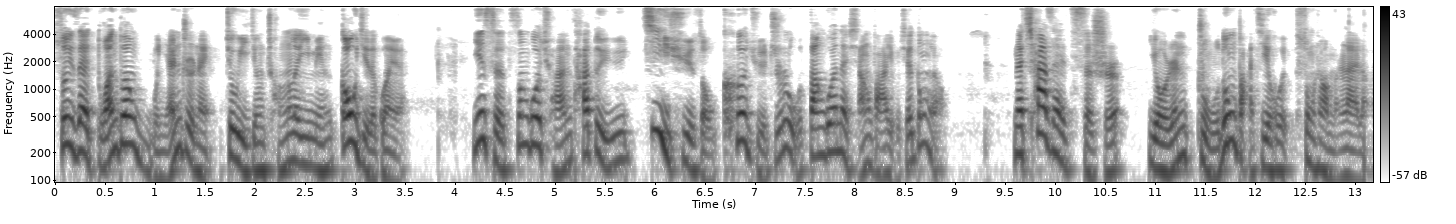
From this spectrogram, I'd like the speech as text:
所以在短短五年之内就已经成了一名高级的官员。因此，曾国荃他对于继续走科举之路当官的想法有些动摇。那恰在此时，有人主动把机会送上门来了，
